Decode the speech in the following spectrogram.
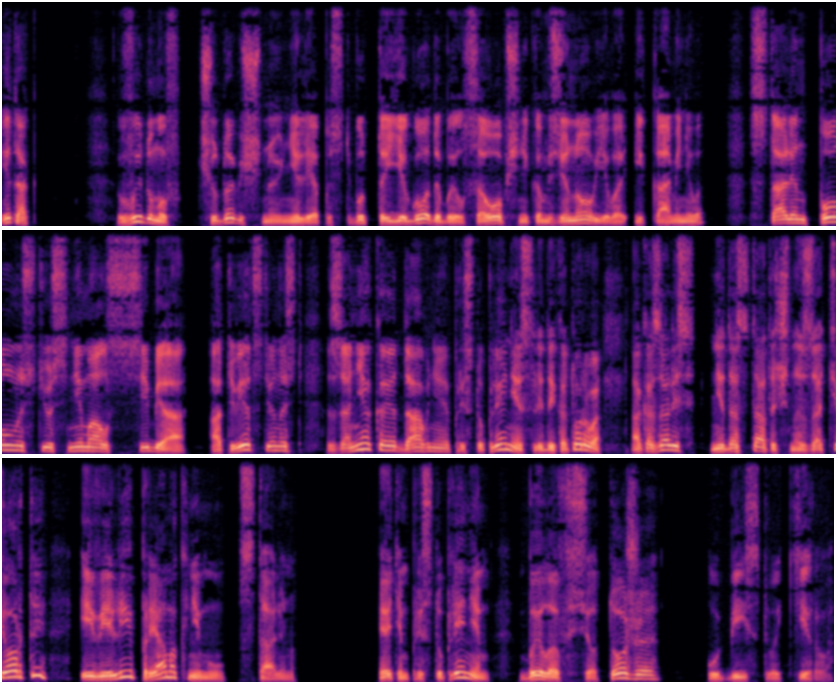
Итак, выдумав чудовищную нелепость, будто Егода был сообщником Зиновьева и Каменева, Сталин полностью снимал с себя ответственность за некое давнее преступление, следы которого оказались недостаточно затерты и вели прямо к нему, Сталину. Этим преступлением было все то же убийство Кирова.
